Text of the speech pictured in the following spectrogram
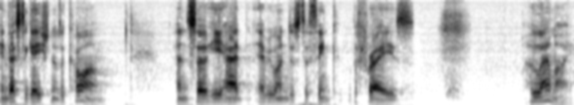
investigation of the koan. And so he had everyone just to think the phrase, Who am I?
